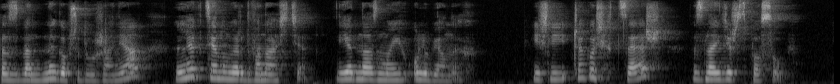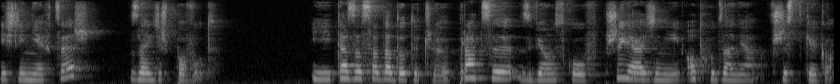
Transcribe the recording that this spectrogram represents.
bez zbędnego przedłużania, lekcja numer 12, jedna z moich ulubionych. Jeśli czegoś chcesz, znajdziesz sposób. Jeśli nie chcesz, znajdziesz powód. I ta zasada dotyczy pracy, związków, przyjaźni, odchudzania, wszystkiego.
